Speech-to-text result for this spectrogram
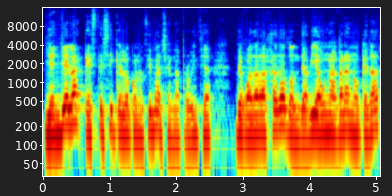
Y en Yela, que este sí que lo conocí más, en la provincia de Guadalajara, donde había una gran oquedad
